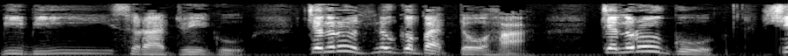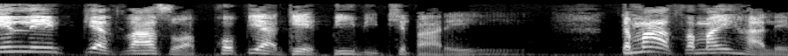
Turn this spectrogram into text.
ပြီးပြီဆိုတာတွေ့ကိုကျွန်တော်နှုတ်ကပတ်တော်ဟာကျွန်တော်ကိုရှင်းလင်းပြတ်သားစွာဖော်ပြခဲ့ပြီးပြီဖြစ်ပါတယ်ဓမ္မသမိုင်းဟာလေ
